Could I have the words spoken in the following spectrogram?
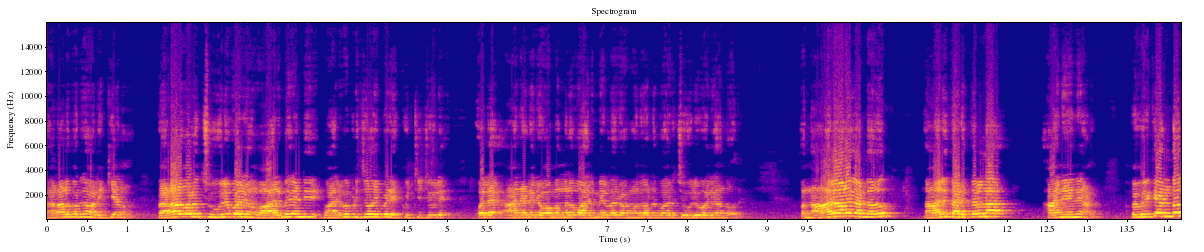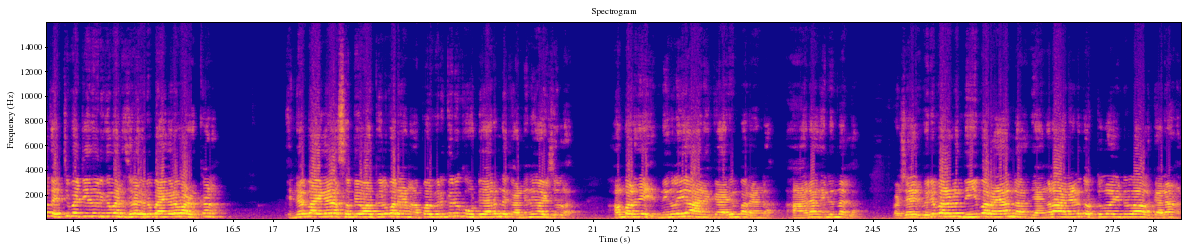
വേറെ ആൾ പറഞ്ഞു അളിക്കുകയാണ് വേറെ ആൾ പറഞ്ഞു ചൂൽ പോലെ വാൽമ കണ്ടി വാൽമ പിടിച്ചു പോയപ്പോഴേ കുറ്റിച്ചൂൽ പോലെ ആനയുടെ രോമങ്ങൾ വാലുമയുള്ള രോമങ്ങൾ കണ്ടപ്പോൾ ചൂൽ പോലെയാന്ന് തോന്നി. അപ്പൊ നാലാൾ കണ്ടതും നാല് തരത്തിലുള്ള ആനേനെയാണ്. അപ്പൊ ഇവർക്ക് എന്തോ തെറ്റ് പറ്റിയെന്ന് ഇവർക്ക് മനസ്സിലായി. ഇവർ ഭയങ്കര വഴക്കാണ്. പിന്നെ ഭയങ്കര അസഭ്യ വാക്കുകൾ പറയണം. അപ്പൊ ഇവർക്കൊരു കൂട്ടുകാരുണ്ട് കണ്ണിന് കാഴ്ചയുള്ള. അവൻ പറഞ്ഞേ നിങ്ങൾ ഈ ആനക്കാരും പറയണ്ട. ആന അങ്ങനെയൊന്നല്ല പക്ഷെ ഇവർ പറയണം നീ പറയാണ്ട. ഞങ്ങൾ ആനേനെ തൊട്ടു നോക്കിയിട്ടുള്ള ആൾക്കാരാണ്.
